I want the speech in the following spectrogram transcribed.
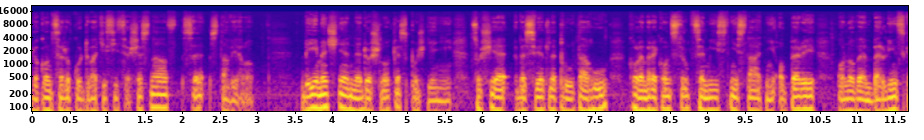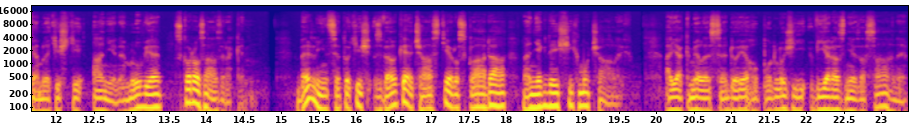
do konce roku 2016 se stavělo. Výjimečně nedošlo ke spoždění, což je ve světle průtahů kolem rekonstrukce místní státní opery o novém berlínském letišti ani nemluvě, skoro zázrakem. Berlín se totiž z velké části rozkládá na někdejších močálech a jakmile se do jeho podloží výrazně zasáhne,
